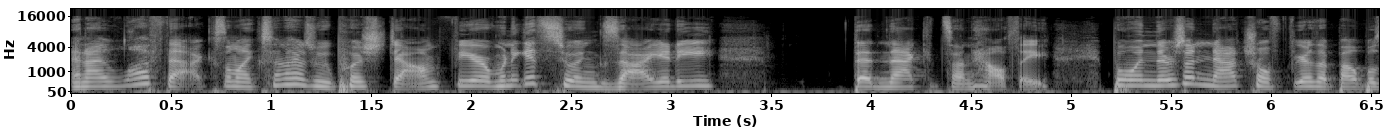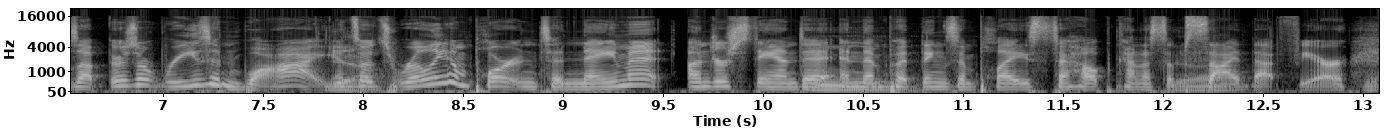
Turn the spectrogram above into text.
And I love that because I'm like, sometimes we push down fear. When it gets to anxiety, then that gets unhealthy. But when there's a natural fear that bubbles up, there's a reason why. And so it's really important to name it, understand it, and then put mm. things in place to help kind of subside that fear. Yeah.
